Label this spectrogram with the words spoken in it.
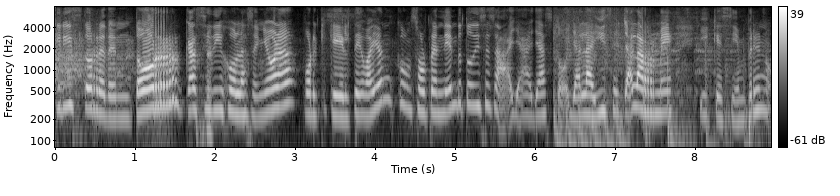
Cristo Redentor, casi dijo la señora, porque que te vayan con- sorprendiendo, tú dices, ah, ya, ya estoy, ya la hice, ya la armé, y que siempre no.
